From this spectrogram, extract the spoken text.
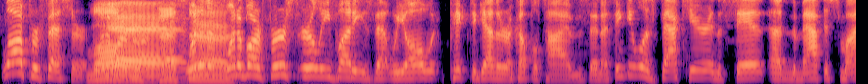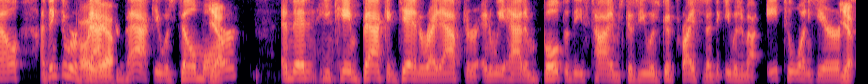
Law professor. Law Yeah. professor. One of the, one of our first early buddies that we all picked together a couple times, and I think it was back here in the San uh, the Mathis Smile. I think they were Oh, back yeah. to back. It was Del Mar And then he Mhm. came back again right after, and we had him both of these times because he was good prices. I think he was about eight to one here. Yep.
